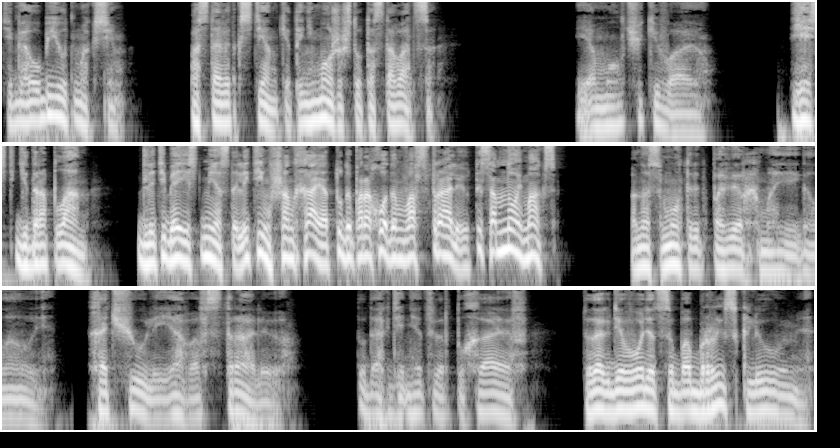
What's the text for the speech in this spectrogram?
Тебя убьют, Максим. Поставят к стенке, ты не можешь тут оставаться». Я молча киваю. «Есть гидроплан. Для тебя есть место. Летим в Шанхай, оттуда пароходом в Австралию. Ты со мной, Макс?» Она смотрит поверх моей головы. «Хочу ли я в Австралию?» Туда, где нет вертухаев, туда, где водятся бобры с клювами.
